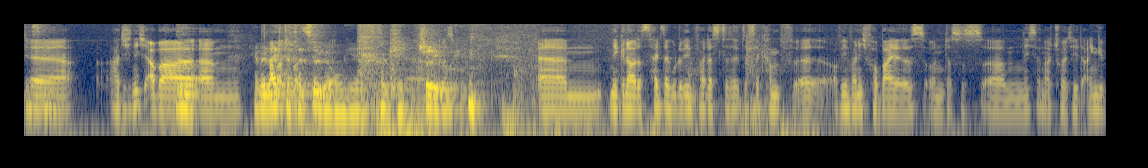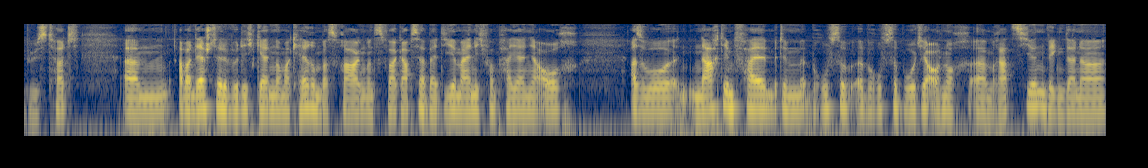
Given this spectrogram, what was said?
Äh, hatte ich nicht, aber. Ja. Ähm, ich habe eine leichte Verzögerung hier. Okay, ja, Entschuldigung. Ähm, nee, genau, das zeigt sehr gut auf jeden Fall, dass, dass, dass der Kampf äh, auf jeden Fall nicht vorbei ist und dass es ähm, nichts an Aktualität eingebüßt hat. Ähm, aber an der Stelle würde ich gerne nochmal Kerem was fragen. Und zwar gab es ja bei dir, meine ich, vor ein paar Jahren ja auch, also nach dem Fall mit dem Berufs äh, Berufsverbot ja auch noch ähm, Razzien wegen deiner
